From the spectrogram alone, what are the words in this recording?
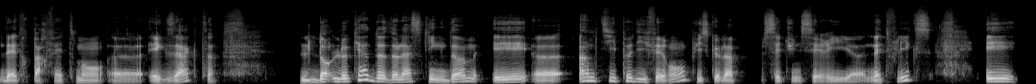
d'être parfaitement euh, exacte. Dans le cas de The Last Kingdom est euh, un petit peu différent puisque là c'est une série Netflix et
